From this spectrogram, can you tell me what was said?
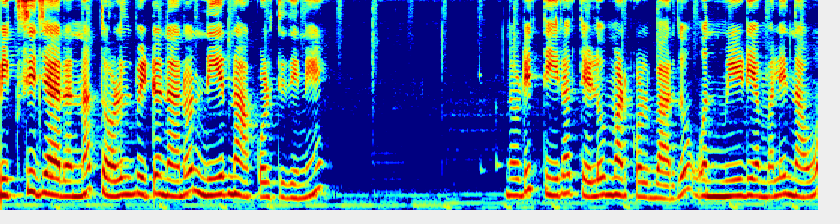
ಮಿಕ್ಸಿ ಜಾರನ್ನು ತೊಳೆದ್ಬಿಟ್ಟು ನಾನು ನೀರನ್ನ ಹಾಕ್ಕೊಳ್ತಿದ್ದೀನಿ ನೋಡಿ ತೀರಾ ತೆಳು ಮಾಡ್ಕೊಳ್ಬಾರ್ದು. ಒಂದು ಮೀಡಿಯಮಲ್ಲಿ ನಾವು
